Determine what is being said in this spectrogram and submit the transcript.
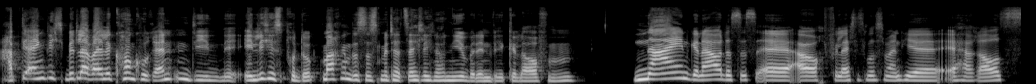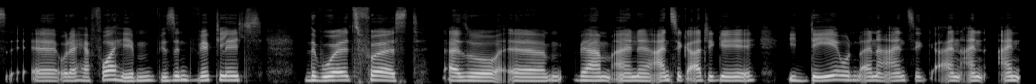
Habt ihr eigentlich mittlerweile Konkurrenten, die ein ähnliches Produkt machen? Das ist mir tatsächlich noch nie über den Weg gelaufen. Nein, genau, das ist äh, auch, vielleicht das muss man hier äh, heraus äh, oder hervorheben. Wir sind wirklich the world's first. Also ähm, wir haben eine einzigartige Idee und eine einzig, ein, ein, ein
